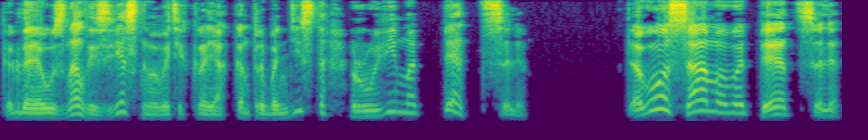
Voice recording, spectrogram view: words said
когда я узнал известного в этих краях контрабандиста Рувима Петцеля. Того самого Петцеля,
